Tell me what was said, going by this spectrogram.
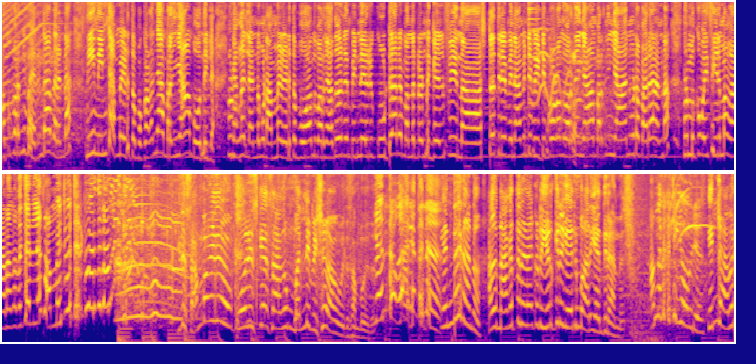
അപ്പോൾ പറഞ്ഞു വരണ്ട വരണ്ട നീ നിന്റെ അമ്മ എടുത്ത് പോക്കോളാം. ഞാൻ പറഞ്ഞു ഞാൻ പോകുന്നില്ല. ഞങ്ങൾ രണ്ടും കൂടെ അമ്മയുടെ അടുത്ത് പോവാന്ന് പറഞ്ഞു. അതുപോലെ പിന്നെ ഒരു കൂട്ടുകാരൻ വന്നിട്ടുണ്ട് ഗൾഫിൽ നിന്ന് അഷ്ടത്തിന് അവന്റെ വീട്ടിൽ പോകണമെന്ന് പറഞ്ഞു ഞാൻ പറഞ്ഞു ഞാനും കൂടെ വരാണ്ട നമുക്ക് പോയി സിനിമ കാണാൻ അതൊക്കെ എല്ലാം സമ്മതിച്ചു വെച്ചിരിക്കും ഇത് പോലീസ് കേസാകും വലിയ വിഷയമാകും ഇത് സംഭവം എന്തോ കാര്യത്തിന്? എന്തിനാണ് അത് നഗത്തിനിടെ കൂടെ ഈർക്കിന് കയറുമ്പോ അറിയാം എന്തിനാന്ന്. അങ്ങനൊക്കെ ചെയ്യോ അവർ? ഇല്ല അവർ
